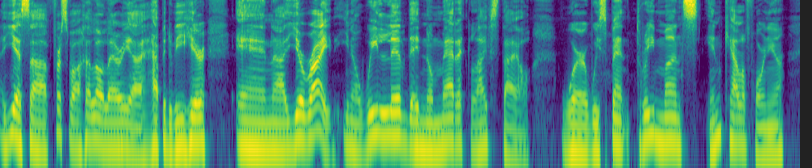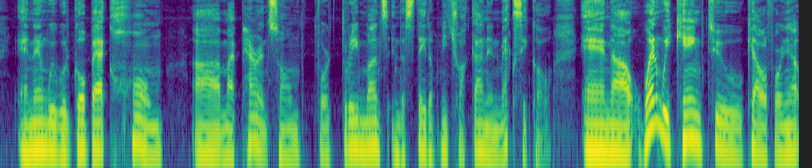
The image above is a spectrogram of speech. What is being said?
Yes. Uh, first of all, hello, Larry. Uh, happy to be here. And uh, you're right. You know, we lived a nomadic lifestyle where we spent three months in California and then we would go back home, uh, my parents' home, for three months in the state of Michoacan in Mexico. And uh, when we came to California,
